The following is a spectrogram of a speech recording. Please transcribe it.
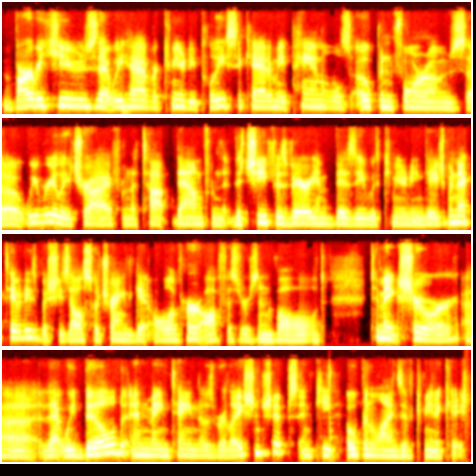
barbecues that we have, our community police academy panels, open forums, uh, we really try from the top down. From the, the chief is very busy with community engagement activities, but she's also trying to get all of her officers involved to make sure uh, that we build and maintain those relationships and keep open lines of communication.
